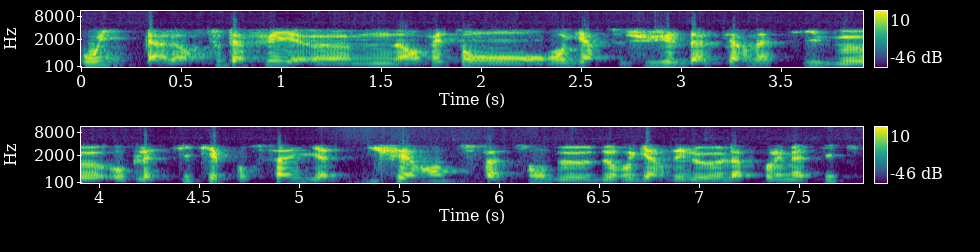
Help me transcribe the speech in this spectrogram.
oui, alors tout à fait. Euh, en fait, on, regarde ce sujet d'alternative euh, au plastique et pour ça, il y a différentes façons de, de regarder le, la problématique.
